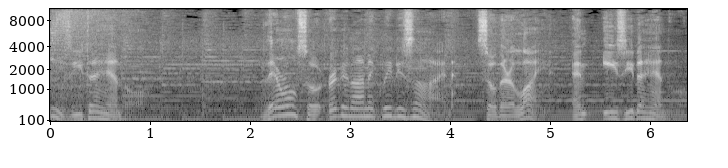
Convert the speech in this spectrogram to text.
easy to handle. They're also ergonomically designed, so they're light and easy to handle.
